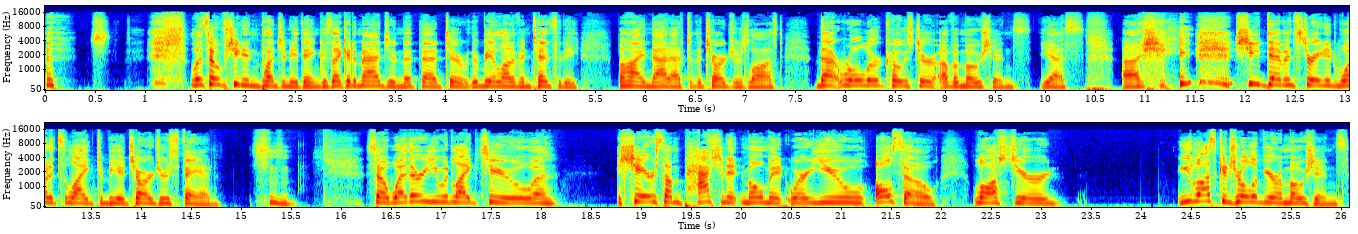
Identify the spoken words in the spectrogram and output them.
Let's hope she didn't punch anything because I could imagine that that uh, there'd be a lot of intensity behind that after the Chargers lost. That roller coaster of emotions. Yes, uh, she she demonstrated what it's like to be a Chargers fan. so whether you would like to share some passionate moment where you also lost your you lost control of your emotions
